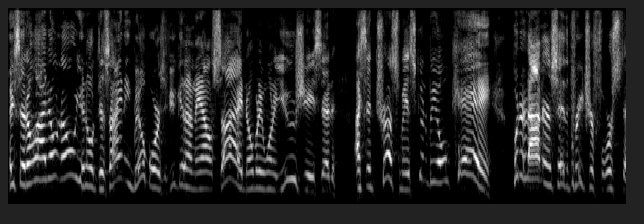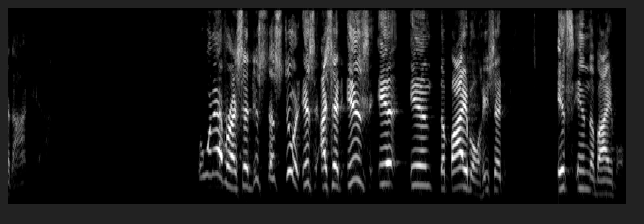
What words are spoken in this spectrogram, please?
He said, "Oh, I don't know. You know, designing billboards. If you get on the outside, nobody want to use you." He said, "I said, trust me, it's going to be okay. Put it on there and say the preacher forced it on you." But whatever. I said, just let's do it. Is I said, is it in the Bible? He said, it's in the Bible.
